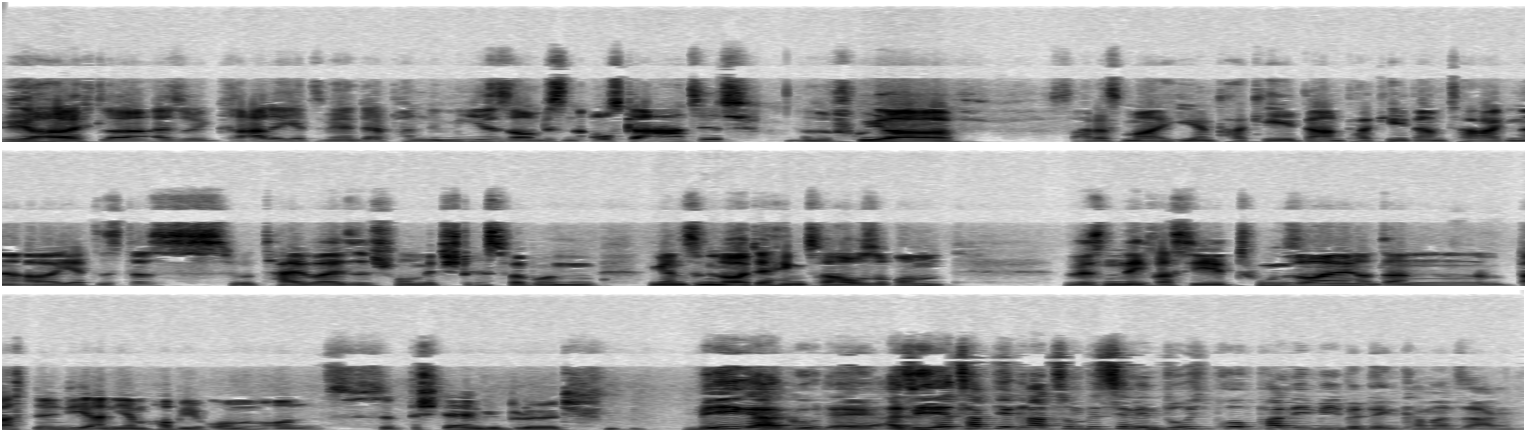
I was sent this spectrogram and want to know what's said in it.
ja, ich glaube, also gerade jetzt während der Pandemie ist es auch ein bisschen ausgeartet. Also früher war das mal hier ein Paket, da ein Paket am Tag, ne? Aber jetzt ist das so teilweise schon mit Stress verbunden. Die ganzen Leute hängen zu Hause rum, wissen nicht, was sie tun sollen und dann basteln die an ihrem Hobby rum und bestellen wie blöd. Mega gut, ey. Also jetzt habt ihr gerade so ein bisschen den Durchbruch pandemiebedingt, kann man sagen.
